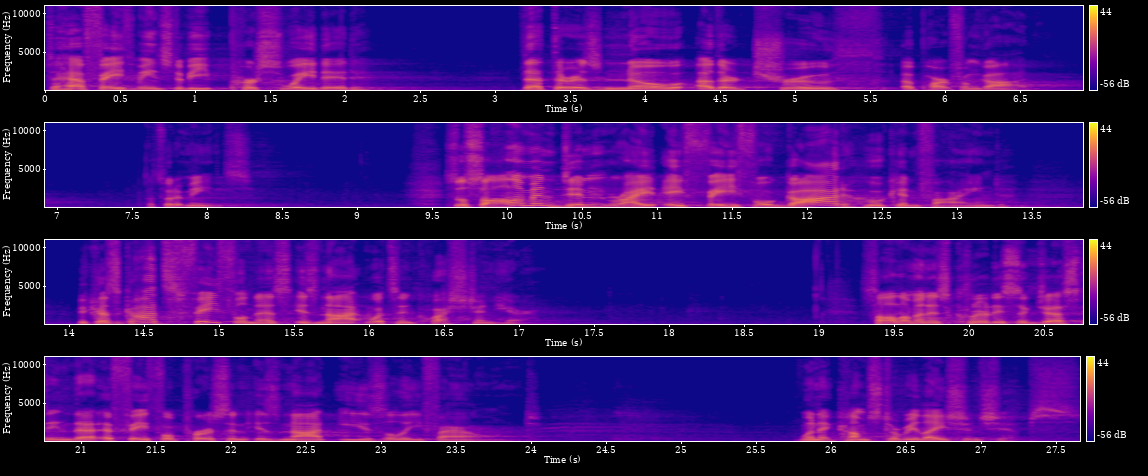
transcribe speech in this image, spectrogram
To have faith means to be persuaded that there is no other truth apart from God. That's what it means. So Solomon didn't write a faithful God who can find because God's faithfulness is not what's in question here. Solomon is clearly suggesting that a faithful person is not easily found when it comes to relationships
